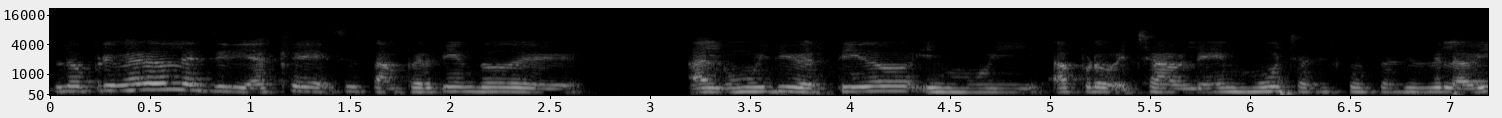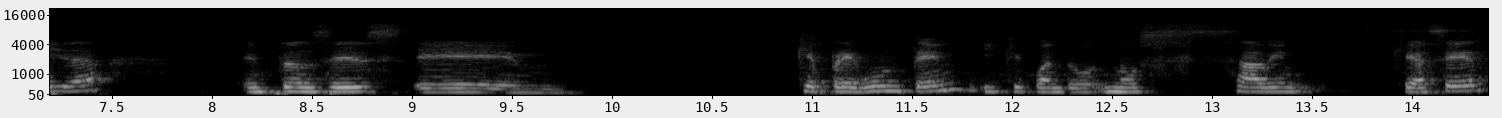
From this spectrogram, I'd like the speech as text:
Lo primero les diría que se están perdiendo de algo muy divertido y muy aprovechable en muchas circunstancias de la vida. Entonces, eh, que pregunten y que cuando no saben qué hacer,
